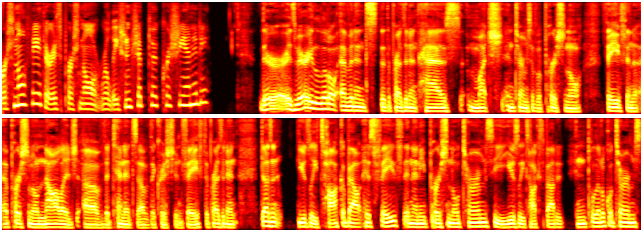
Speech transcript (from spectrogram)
personal faith or his personal relationship to Christianity? There is very little evidence that the president has much in terms of a personal faith and a personal knowledge of the tenets of the Christian faith. The president doesn't usually talk about his faith in any personal terms. He usually talks about it in political terms.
